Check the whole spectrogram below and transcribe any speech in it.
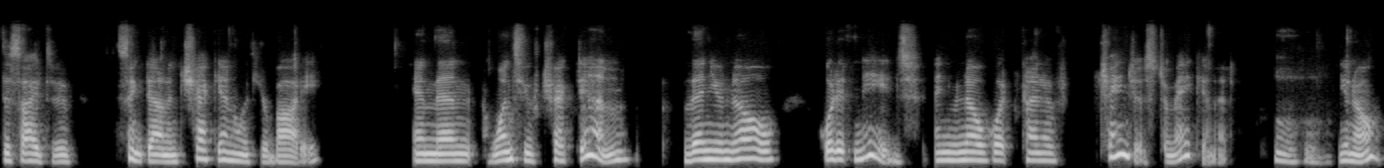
decide to sink down and check in with your body. And then once you've checked in then you know what it needs and you know what kind of changes to make in it Mm-hmm. You know,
